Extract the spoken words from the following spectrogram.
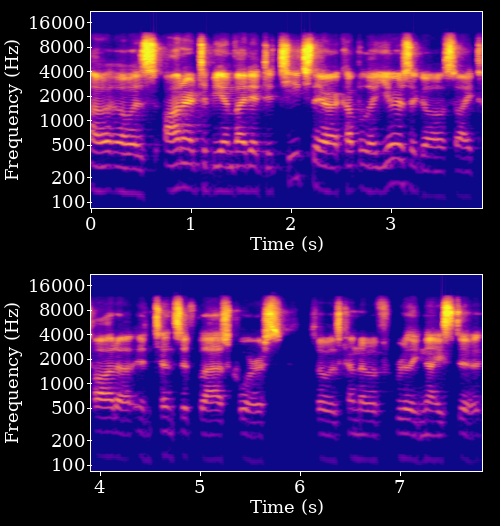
I, I was honored to be invited to teach there a couple of years ago. So I taught an intensive glass course. So it was kind of really nice to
